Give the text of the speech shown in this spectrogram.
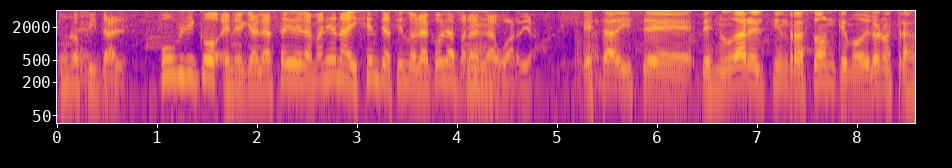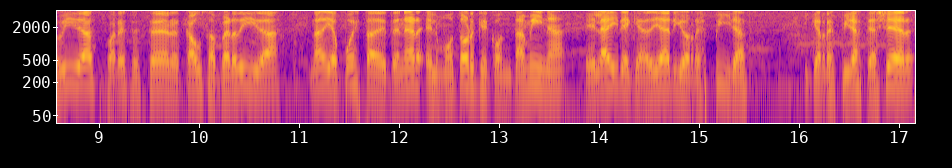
un Sí. hospital público en el que a las 6 de la mañana hay gente haciendo la cola para Sí. la guardia. Esta dice, desnudar el sin razón que modeló nuestras vidas parece ser causa perdida. Nadie apuesta a detener el motor que contamina, el aire que a diario respiras y que respiraste ayer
